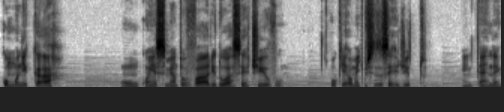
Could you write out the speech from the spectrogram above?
comunicar um conhecimento válido, assertivo, o que realmente precisa ser dito. Entendem?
